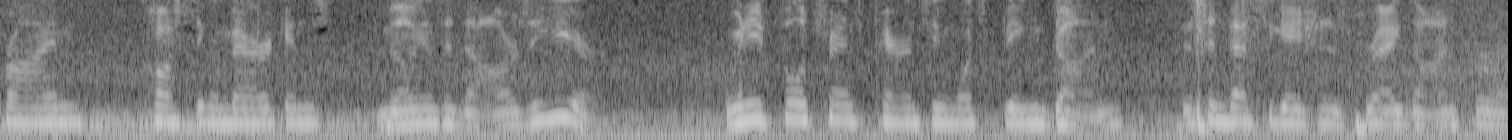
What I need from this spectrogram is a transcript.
crime costing Americans millions of dollars a year. We need full transparency in what's being done. This investigation has dragged on for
